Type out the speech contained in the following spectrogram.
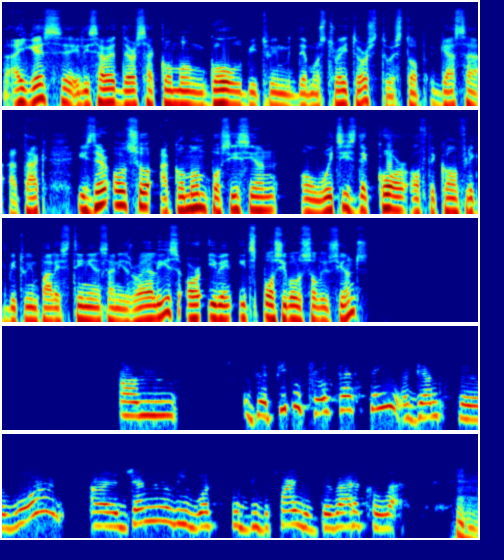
I guess, uh, Elizabeth, there's a common goal between demonstrators to stop Gaza attack. Is there also a common position on which is the core of the conflict between Palestinians and Israelis, or even its possible solutions? Um, the people protesting against the war are generally what would be defined as the radical left. Mm-hmm.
